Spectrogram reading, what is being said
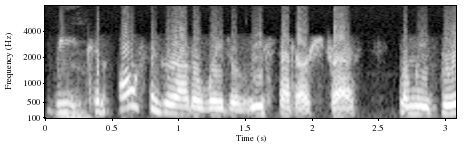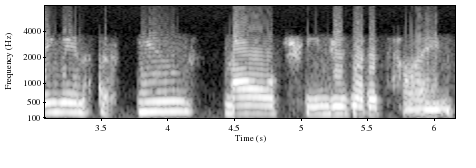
We can all figure out a way to reset our stress when we bring in a few small changes at a time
